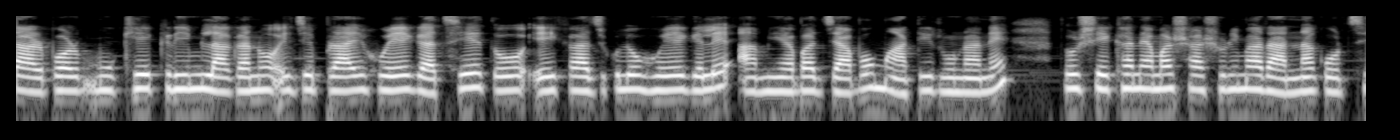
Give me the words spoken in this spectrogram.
তারপর মুখে ক্রিম লাগানো এই যে প্রায় হয়ে গেছে, তো এই কাজগুলো হয়ে গেলে আমি আবার যাব মাটির উনানে। তো সেখানে আমার শাশুড়ি মা রান্না করছে,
